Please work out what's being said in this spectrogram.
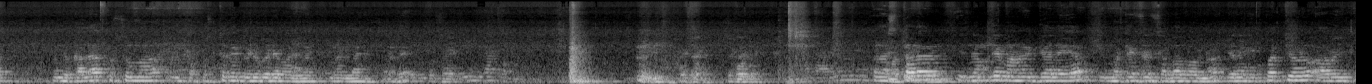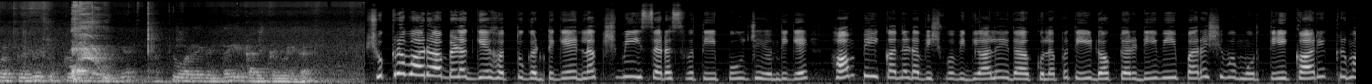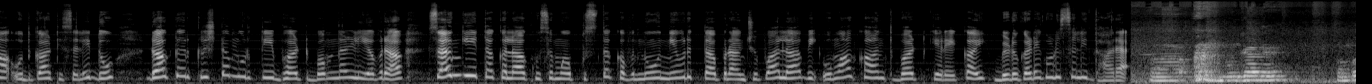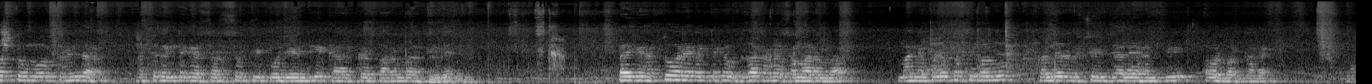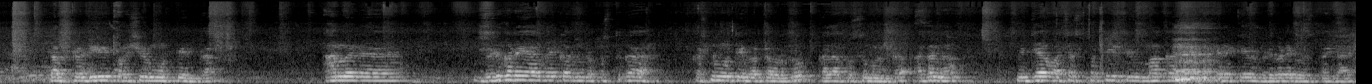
ಒಂದು ಕಲಾಕುಸುಮ ಅಂತ ಪುಸ್ತಕ ಬಿಡುಗಡೆ ಮಾಡಲ ಮಾಡಲಾಗುತ್ತದೆ. ಸ್ಥಳ ನಮ್ಮದೇ ಮಹಾವಿದ್ಯಾಲಯ ಮಠೇಶ್ವರ ಸಭಾಭವನ. ದಿನಾಂಕ ಇಪ್ಪತ್ತೇಳು, ಆರು ಇಪ್ಪತ್ತೈದು ಶುಕ್ರವಾರ ಹತ್ತುವರೆ ಗಂಟೆಗೆ ಈ ಕಾರ್ಯಕ್ರಮ ಇದೆ. ಶುಕ್ರವಾರ ಬೆಳಗ್ಗೆ ಹತ್ತು ಗಂಟೆಗೆ ಲಕ್ಷ್ಮೀ ಸರಸ್ವತಿ ಪೂಜೆಯೊಂದಿಗೆ ಹಂಪಿ ಕನ್ನಡ ವಿಶ್ವವಿದ್ಯಾಲಯದ ಕುಲಪತಿ ಡಾಕ್ಟರ್ ಡಿವಿ ಪರಶಿವಮೂರ್ತಿ ಕಾರ್ಯಕ್ರಮ ಉದ್ಘಾಟಿಸಲಿದ್ದು, ಡಾಕ್ಟರ್ ಕೃಷ್ಣಮೂರ್ತಿ ಭಟ್ ಬೊಮ್ಮನಳ್ಳಿಯವರ ಸಂಗೀತ ಕಲಾ ಕುಸುಮ ಪುಸ್ತಕವನ್ನು ನಿವೃತ್ತ ಪ್ರಾಂಶುಪಾಲ ವಿ. ಉಮಾಕಾಂತ್ ಭಟ್ ಕೆರೆಕೈ ಬಿಡುಗಡೆಗೊಳಿಸಲಿದ್ದಾರೆ. ಮುಂಜಾನೆ ಒಂಬತ್ತು ಮೂವತ್ತರಿಂದ ಹತ್ತು ಗಂಟೆಗೆ ಸರಸ್ವತಿ ಪೂಜೆಯೊಂದಿಗೆ ಕಾರ್ಯಕ್ರಮ ಪ್ರಾರಂಭ ಬೆಳಗ್ಗೆ ಹತ್ತೂವರೆ ಗಂಟೆಗೆ ಉದ್ಘಾಟನಾ ಸಮಾರಂಭ. ಮಾನ್ಯ ಕುಲಪತಿಗಳು, ಕನ್ನಡ ವಿಶ್ವವಿದ್ಯಾಲಯ ಹಂಪಿ ಅವರು ಬರ್ತಾರೆ. ಡಾಕ್ಟರ್ ಡಿ ಪರಶಿವಮೂರ್ತಿ ಅಂತ. ಆಮೇಲೆ ಬಿಡುಗಡೆಯಾಗಬೇಕಾದಂಥ ಪುಸ್ತಕ ಕೃಷ್ಣಮೂರ್ತಿ ಭಟ್ ಅವ್ರದ್ದು ಕಲಾಕುಸುಮ ಅಂತ. ಅದನ್ನು ವಿದ್ಯಾ ವಾಚಸ್ಪತಿ ಉಮಾಕಾಂತ ಕೆರೆಕೆಯವರು ಬಿಡುಗಡೆಗೊಳಿಸ್ತಾ ಇದ್ದಾರೆ.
